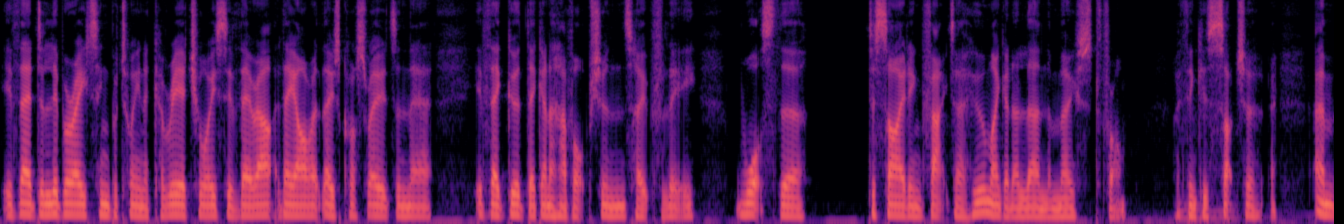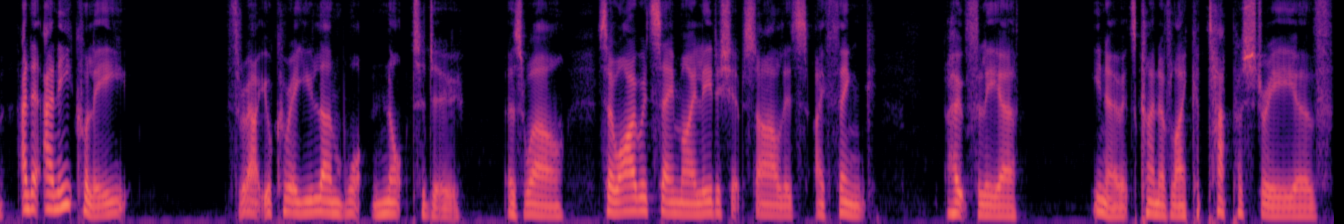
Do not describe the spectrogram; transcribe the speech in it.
if they're deliberating between a career choice, if they're out, they are at those crossroads and they're if they're good, they're going to have options. Hopefully, what's the deciding factor? Who am I going to learn the most from? I think is such a um, and and equally throughout your career, you learn what not to do as well. So I would say my leadership style is, I think, hopefully a, you know, it's kind of like a tapestry of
